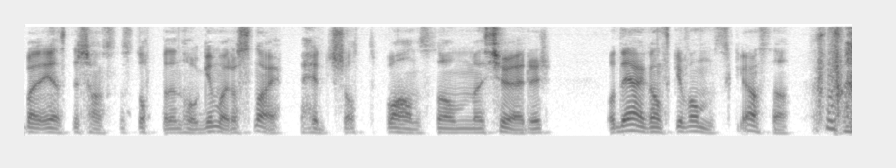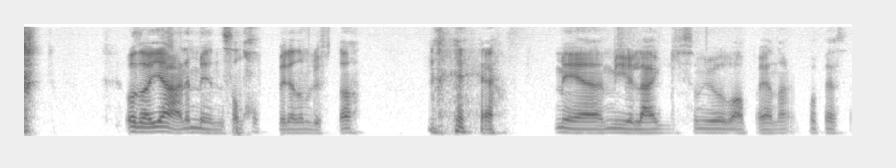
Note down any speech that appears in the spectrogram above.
bare eneste sjansen å stoppe den hoggen, var å snipe headshot på han som kjører. Og det er ganske vanskelig, altså. og da gjerne mens han hopper gjennom lufta, med mye lag, som jo var på på PC.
